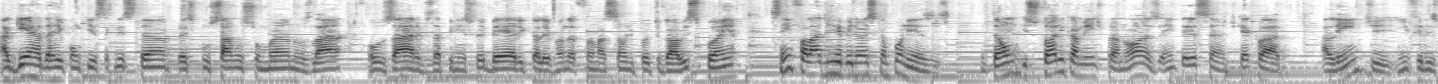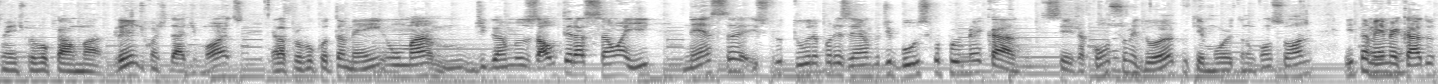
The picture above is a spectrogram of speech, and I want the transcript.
a Guerra da Reconquista Cristã para expulsar muçulmanos lá, ou os árabes da Península Ibérica, levando à formação de Portugal e Espanha, sem falar de rebeliões camponesas. Então, historicamente para nós é interessante que é claro, além de, infelizmente, provocar uma grande quantidade de mortos, ela provocou também uma, digamos, alteração aí nessa estrutura, por exemplo, de busca por mercado, que seja consumidor, porque morto não consome, e também uhum. mercado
